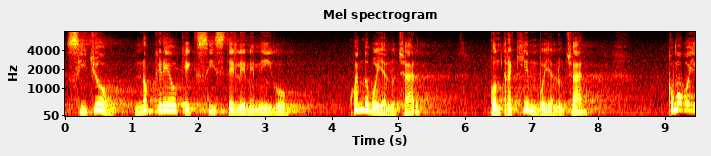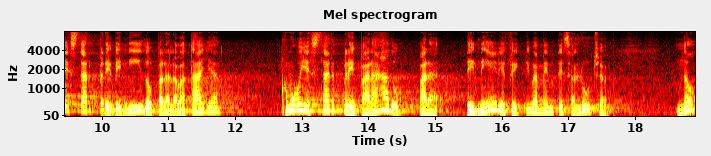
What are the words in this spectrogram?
Si yo no creo que existe el enemigo, ¿cuándo voy a luchar? ¿Contra quién voy a luchar? ¿Cómo voy a estar prevenido para la batalla? ¿Cómo voy a estar preparado para tener efectivamente esa lucha? No,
